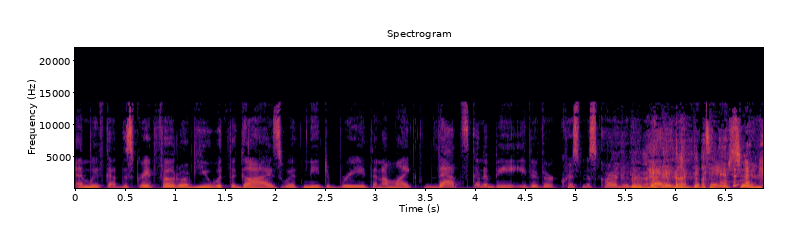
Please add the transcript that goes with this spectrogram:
And we've got this great photo of you with the guys with Need to Breathe. And I'm like, that's going to be either their Christmas card or their wedding invitation.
